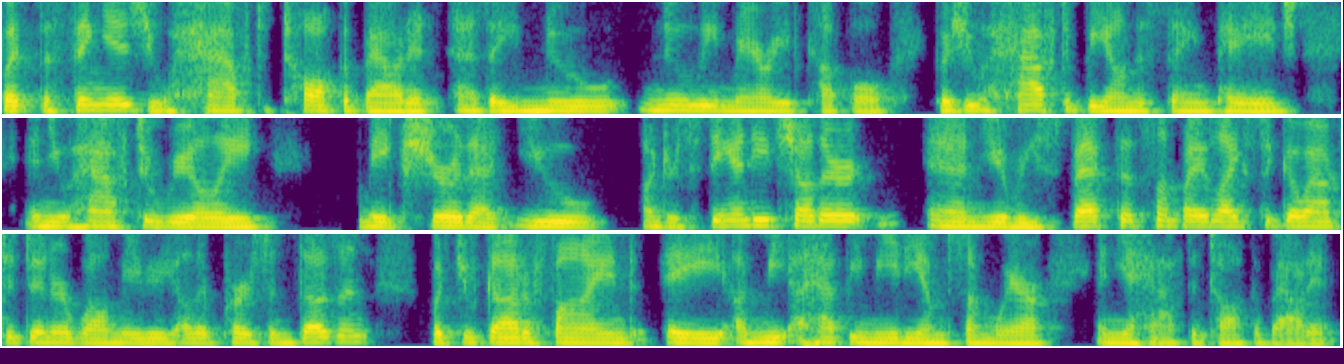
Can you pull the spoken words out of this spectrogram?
but the thing is, you have to talk about it as a new, newly married couple because you have to be on the same page and you have to really make sure that you understand each other and you respect that somebody likes to go out to dinner while maybe the other person doesn't. But you've got to find a, a, a happy medium somewhere and you have to talk about it.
